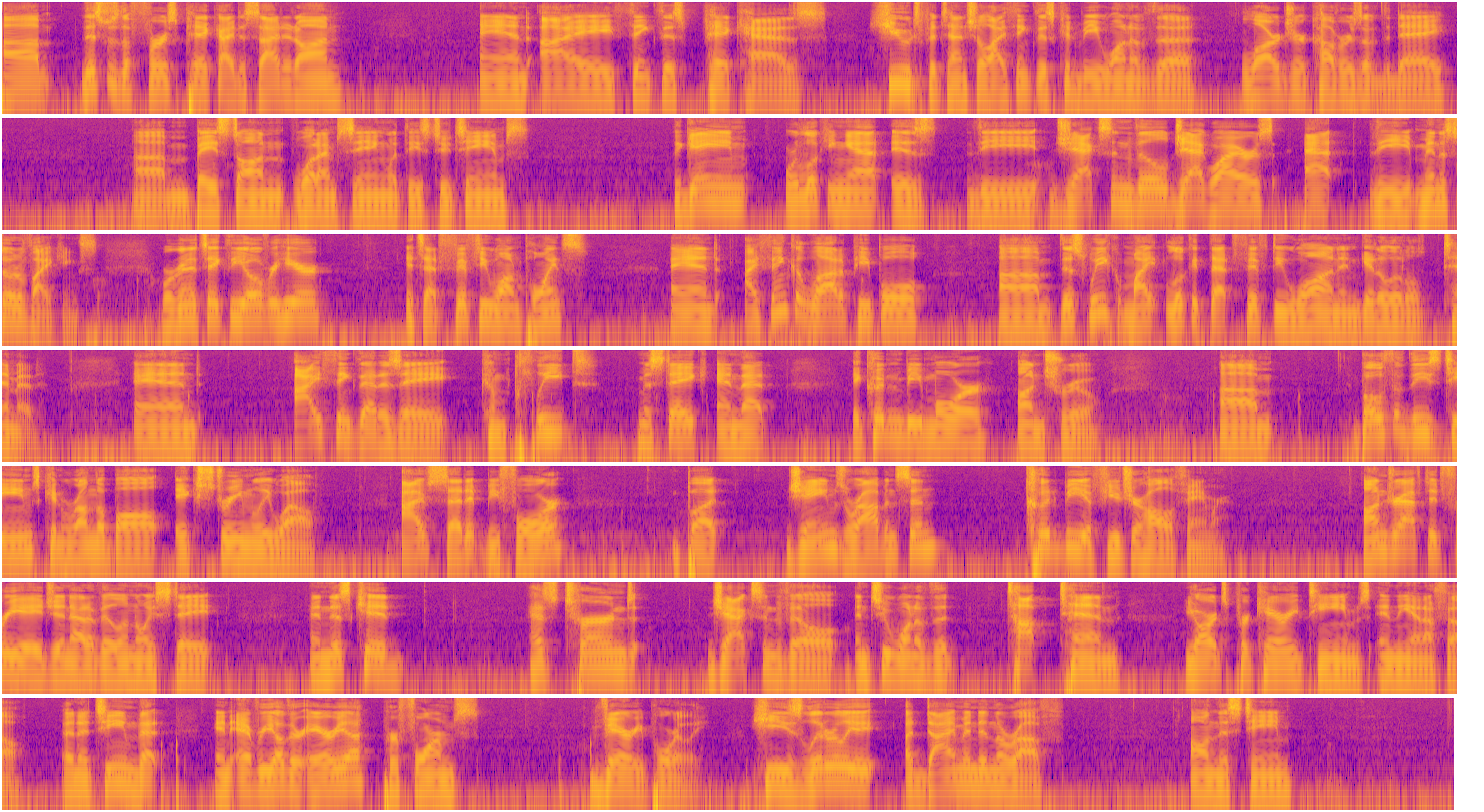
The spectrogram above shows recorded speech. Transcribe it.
Um, this was the first pick I decided on, and I think this pick has huge potential. I think this could be one of the larger covers of the day, um, based on what I'm seeing with these two teams. The game we're looking at is the Jacksonville Jaguars at the Minnesota Vikings. We're going to take the over here. It's at 51 points. And I think a lot of people um, this week might look at that 51 and get a little timid. And I think that is a complete mistake and that it couldn't be more untrue. Um, both of these teams can run the ball extremely well. I've said it before, but James Robinson could be a future Hall of Famer. Undrafted free agent out of Illinois State. And this kid has turned Jacksonville into one of the top 10 yards per carry teams in the NFL. And a team that in every other area performs very poorly. He's literally a diamond in the rough on this team.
